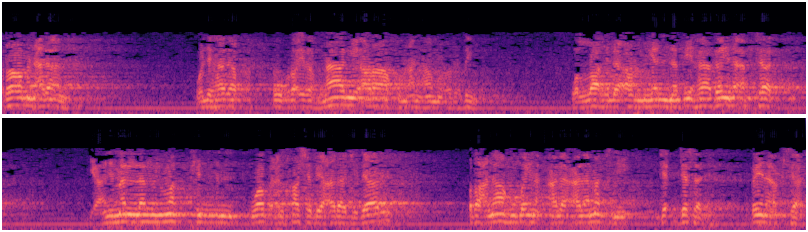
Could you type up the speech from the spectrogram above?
راما على أنفه. ولهذا أبو هريرة ما لي أراكم عنها معرضين. والله لأرمين بها بين أفتاد يعني من لم يمكن من وضع الخشب على جداره وضعناه بين على على متن جسده بين أفتاد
